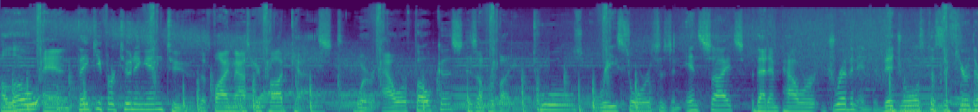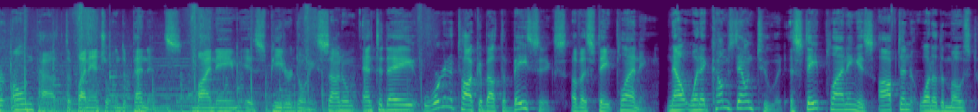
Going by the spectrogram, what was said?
Hello, and thank you for tuning in to the FI Mastery Podcast, where our focus is on providing tools, resources, and insights that empower driven individuals to secure their own path to financial independence. My name is Peter Donisanu, and today we're going to talk about the basics of estate planning. Now, when it comes down to it, estate planning is often one of the most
